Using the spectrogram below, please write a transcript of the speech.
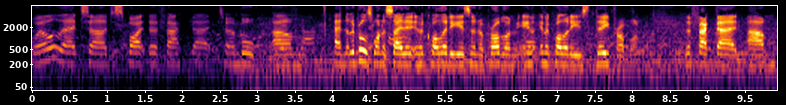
Well, that uh, despite the fact that Turnbull um, and the Liberals want to say that inequality isn't a problem, in- inequality is the problem. The fact that um,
